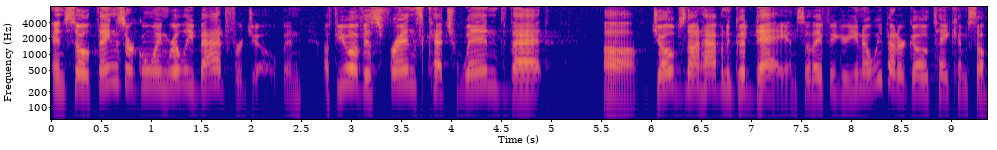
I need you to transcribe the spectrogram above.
And so things are going really bad for Job. And a few of his friends catch wind that uh, Job's not having a good day. And so they figure, you know, we better go take him some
